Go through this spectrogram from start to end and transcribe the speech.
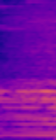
you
